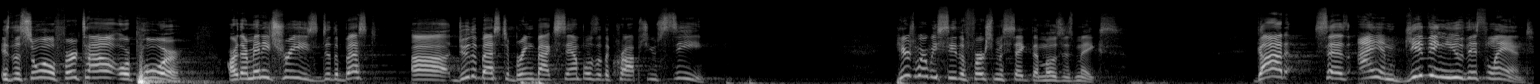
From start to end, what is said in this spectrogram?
Is the soil fertile or poor? Are there many trees? Do the best, uh, do the best to bring back samples of the crops you see. Here's where we see the first mistake that Moses makes God says, I am giving you this land.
